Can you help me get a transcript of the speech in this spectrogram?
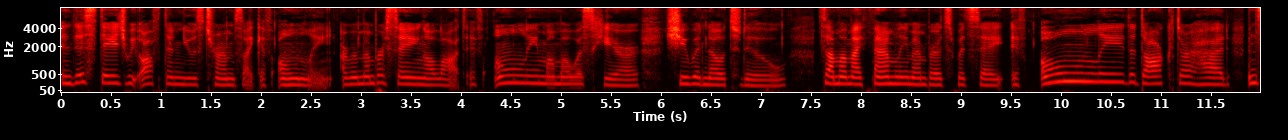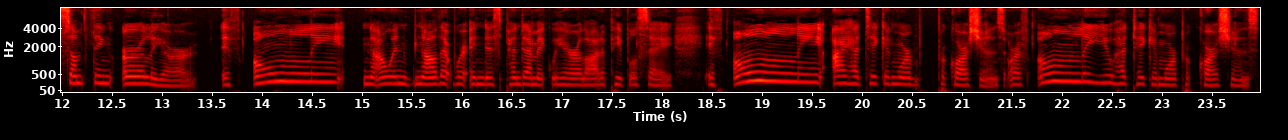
In this stage, we often use terms like if only. I remember saying a lot, if only mama was here, she would know to do. Some of my family members would say, if only the doctor had done something earlier, if only now in now that we're in this pandemic we hear a lot of people say if only i had taken more precautions or if only you had taken more precautions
